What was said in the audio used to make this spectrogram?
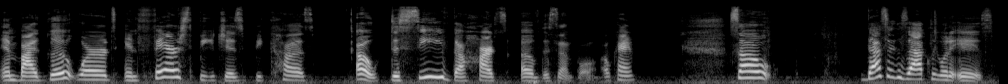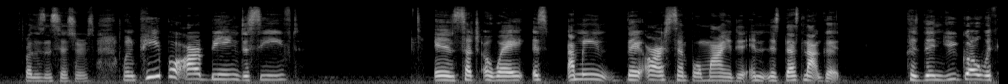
and by good words and fair speeches, because, oh, deceive the hearts of the simple. Okay? So that's exactly what it is, brothers and sisters. When people are being deceived, in such a way is i mean they are simple minded and that's not good. Because then you go with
